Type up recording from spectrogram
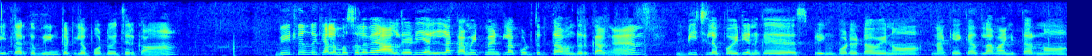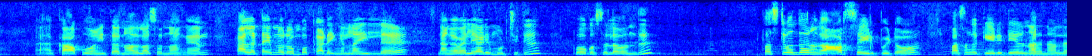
வீட்டில் இருக்க மீன் தொட்டியில் போட்டு வச்சுருக்கான். வீட்டிலேருந்து கிளம்ப சொல்லவே ஆல்ரெடி எல்லா கமிட்மெண்ட்லாம் கொடுத்துட்டு தான் வந்திருக்காங்க. பீச்சில் போயிட்டு எனக்கு ஸ்ப்ரிங் பொட்டேட்டோ வேணும் நான் கேட்கறதுலாம் வாங்கி தரணும் காப்பு வாங்கி தரணும் அதெல்லாம் சொன்னாங்க. காலை டைமில் ரொம்ப கடைங்கள்லாம் இல்லை. நாங்கள் விளையாடி முடிச்சுட்டு போக சொல்ல வந்து ஃபஸ்ட்டு வந்து நாங்கள் ஆர்ட்ஸ் ரைடு போயிட்டோம். பசங்க கேட்டுகிட்டே இருந்ததுனால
